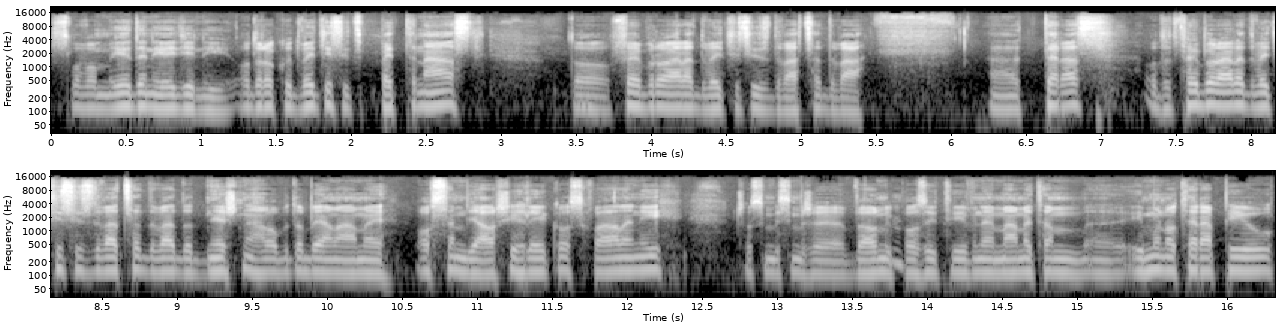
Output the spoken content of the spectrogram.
slovom jeden jediný, od roku 2015 do februára 2022. Teraz od februára 2022 do dnešného obdobia máme 8 ďalších liekov schválených, čo si myslím, že je veľmi pozitívne. Máme tam e, imunoterapiu,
